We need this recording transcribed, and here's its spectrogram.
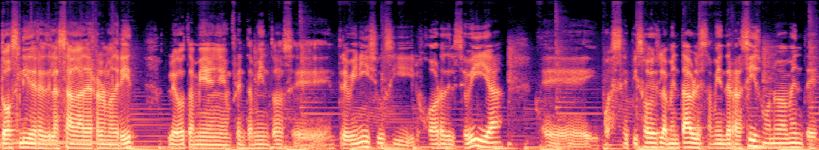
dos líderes de la saga de Real Madrid, luego también enfrentamientos eh, entre Vinicius y el jugador del Sevilla, pues episodios lamentables también de racismo nuevamente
